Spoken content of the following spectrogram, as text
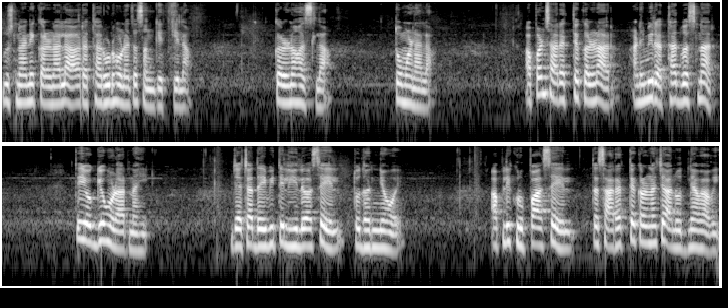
कृष्णाने कर्णाला रथारूढ होण्याचा संकेत केला. कर्ण हसला. तो म्हणाला आपण सारथ्य करणार आणि मी रथात बसणार ते योग्य होणार नाही. ज्याच्या दैवी ते लिहिलं असेल तो धन्य होय. आपली कृपा असेल तर सारथ्य करण्याची अनुज्ञा व्हावी.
